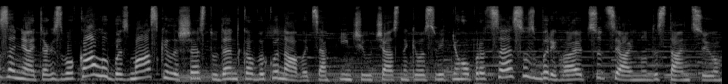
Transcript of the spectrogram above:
Заняттях з вокалу без маски лише студентка-виконавиця. Інші учасники освітнього процесу зберігають соціальну дистанцію.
